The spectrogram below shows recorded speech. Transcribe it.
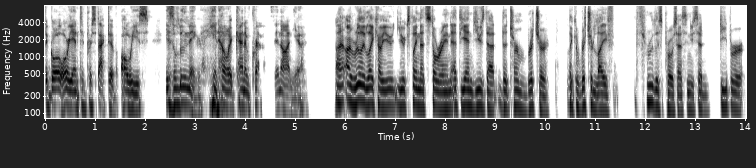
the goal oriented perspective always is looming. You know, it kind of crowds in on you. I, I really like how you you explain that story and at the end use that the term richer, like a richer life through this process. And you said deeper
